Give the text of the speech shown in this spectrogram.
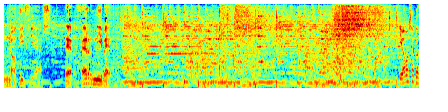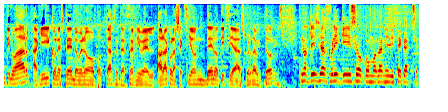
Noticias. Tercer nivel. Y vamos a continuar aquí con este noveno podcast de tercer nivel. Ahora con la sección de noticias, ¿verdad, Víctor? Noticias frikis o como Dani dice gadget.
